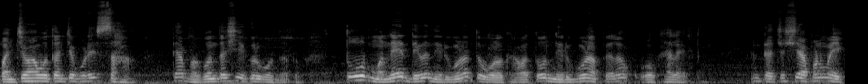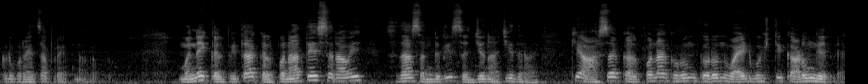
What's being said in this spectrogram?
पंचमहाभूतांच्या पुढे सहा. त्या भगवंताशी एकरूप होऊन जातो. तो मने देव निर्गुण तो ओळखावा तो निर्गुण आपल्याला ओळखायला येतो. आणि त्याच्याशी आपण मग एकरूप राहायचा प्रयत्न करतो. मने कल्पिता कल्पना ते सरावी सदा संगती सज्जनाची धरावी. की असं कल्पना करून करून वाईट गोष्टी काढून घेतल्या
